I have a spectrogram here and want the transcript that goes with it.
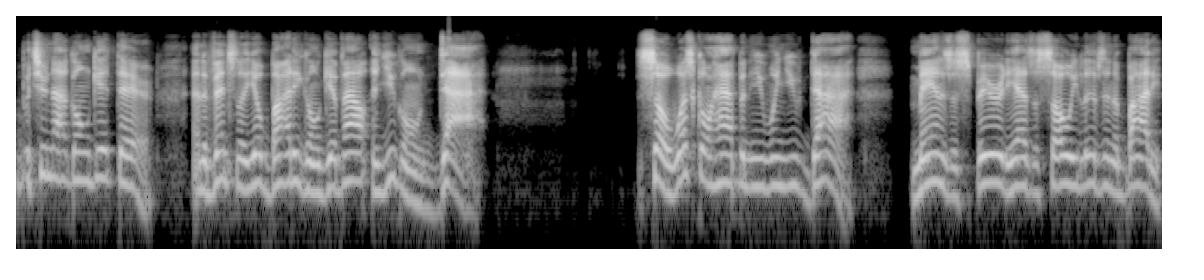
but you're not going to get there. And eventually your body going to give out and you're going to die. So what's going to happen to you when you die? Man is a spirit, he has a soul, he lives in a body.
